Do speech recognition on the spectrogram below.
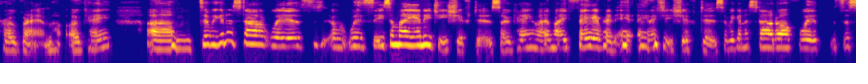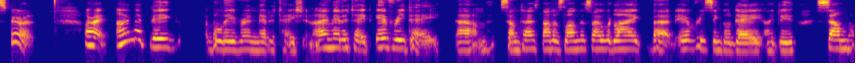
program okay? Um so we're going to start with uh, with these are my energy shifters okay? My, my favorite energy shifters. So we're going to start off with the spirit. All right i'm a big believer in meditation. I meditate every day um, sometimes not as long as I would like, but every single day I do some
